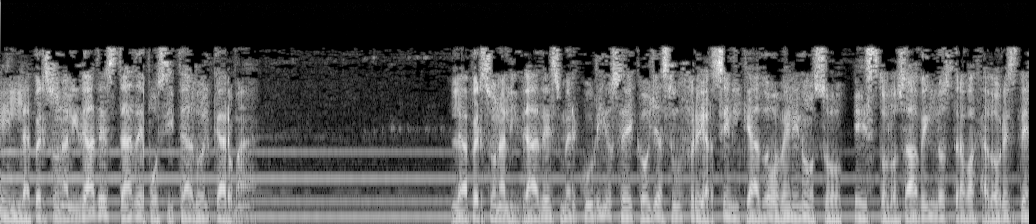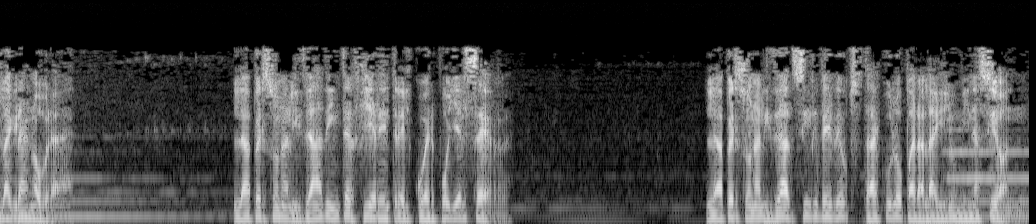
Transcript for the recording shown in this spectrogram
En la personalidad está depositado el karma. La personalidad es mercurio seco y azufre arsenicado o venenoso, esto lo saben los trabajadores de la gran obra. La personalidad interfiere entre el cuerpo y el ser. La personalidad sirve de obstáculo para la iluminación.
